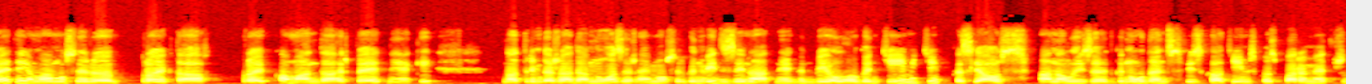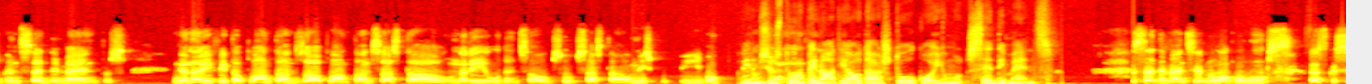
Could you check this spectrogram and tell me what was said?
pētījumā mums ir eh, projektā projekta komandā ir pētnieki no trim dažādām nozarēm. Mums ir gan vidus zinātnieki, gan biologi, gan ķīmiķi, kas ļaus analizēt gan ūdens fizikālo-ķīmiskos parametrus, gan sedimentus, gan arī fitoplanktonu, zooplanktonu sastāvu un arī ūdens augu sugu sastāvu un izplatību. Pirms jūs un, turpināt, jautāšu tulkojumu sediments. Sediments ir nogulums, tas, kas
